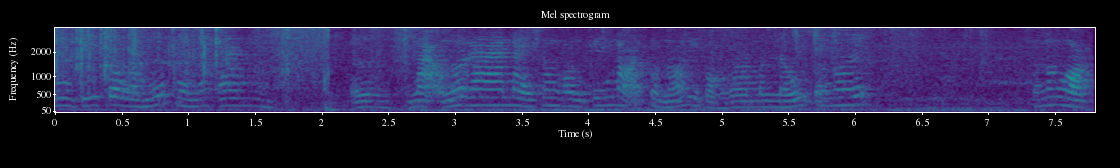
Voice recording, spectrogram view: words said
nên tí cho vào nước này nó tan này ừ, nạo nó ra này xong còn cái nõi của nó thì bỏ vào mình nấu cho nó ấy cho nó ngọt.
